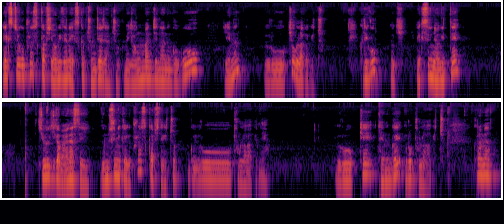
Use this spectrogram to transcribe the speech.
x제곱 플러스 값이 0이 되는 x값 존재하지 않죠. 그러면 0만 지나는 거고 얘는 이렇게 올라가겠죠. 그리고 여기 x는 0일 때 기울기가 마이너스 a 음수니까 이게 플러스 값이 되겠죠. 그러니까 이렇게 올라가겠네요. 이렇게 되는 거에 이렇게 올라가겠죠. 그러면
